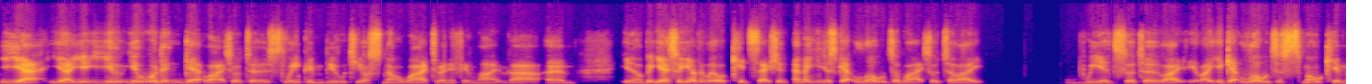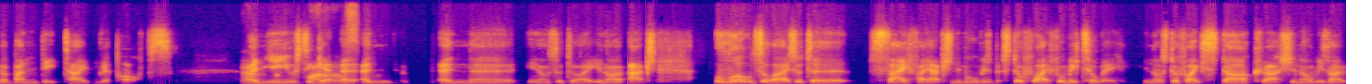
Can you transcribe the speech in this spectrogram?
Yeah, yeah, you, you you wouldn't get like sort of Sleeping Beauty or Snow White or anything like that. Um, you know, but yeah, so you have a little kid section, and then you just get loads of like sort of like weird sort of like like you get loads of Smokey and the Bandit type rip-offs and you used to get uh, and and uh, you know sort of like you know action, loads of like sort of sci-fi action movies, but stuff like from Italy, you know, stuff like Star Crash and all these like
